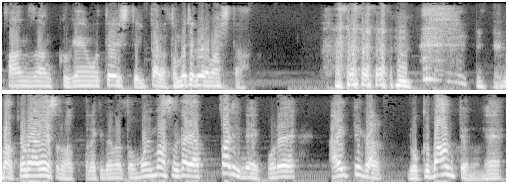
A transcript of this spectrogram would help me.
散々苦言を呈していたら止めてくれました。まあ、これはエースの働きだなと思いますが、やっぱりね、これ、相手が6番手のね、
